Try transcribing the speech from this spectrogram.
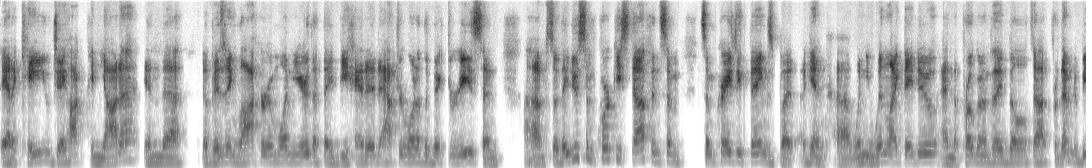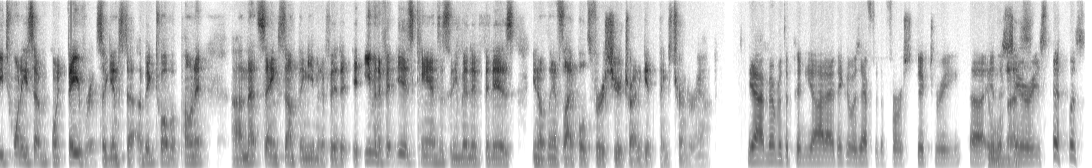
they had a KU Jayhawk pinata in the the visiting locker room one year that they beheaded after one of the victories, and um, so they do some quirky stuff and some some crazy things. But again, uh, when you win like they do, and the program that they built up for them to be 27 point favorites against a, a Big 12 opponent, um, that's saying something. Even if it, it, even if it is Kansas, and even if it is you know Lance Leipold's first year trying to get things turned around. Yeah, I remember the pinata. I think it was after the first victory uh, in the series. It was,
